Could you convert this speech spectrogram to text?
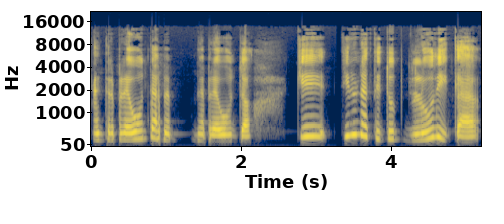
Entre preguntas me, me pregunto, ¿qué tiene una actitud lúdica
